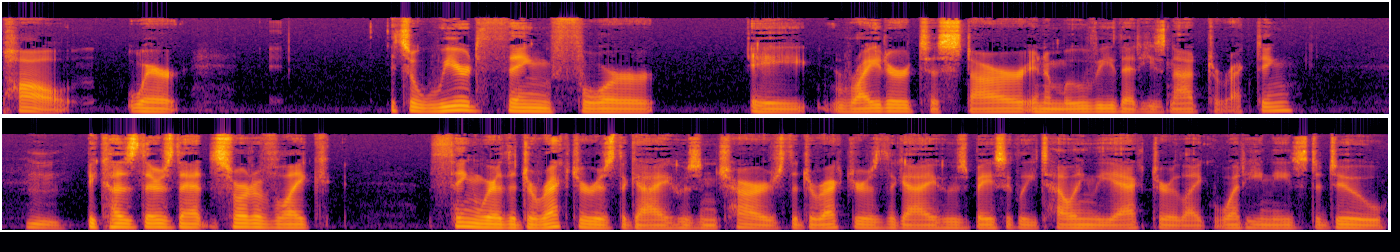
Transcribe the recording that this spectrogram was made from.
Paul, where it's a weird thing for a writer to star in a movie that he's not directing? Hmm. Because there's that sort of like thing where the director is the guy who's in charge. The director is the guy who's basically telling the actor like what he needs to do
